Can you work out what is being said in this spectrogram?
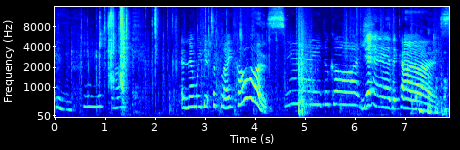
In the finished bag. And then we get to play cars. Yay, the cards. Yeah, the cards.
